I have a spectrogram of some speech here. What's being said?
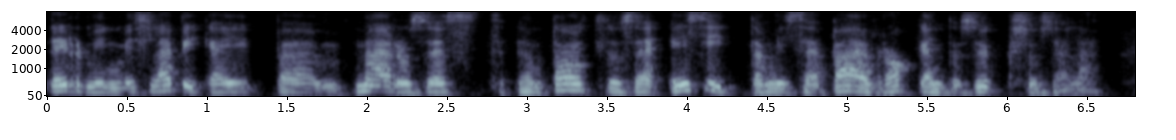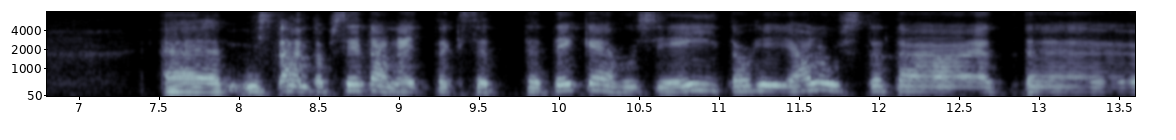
termin, mis läbi käib määrusest, taotluse esitamise päev rakendusüksusele mis tähendab seda näiteks, et tegevusi ei tohi alustada äh,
